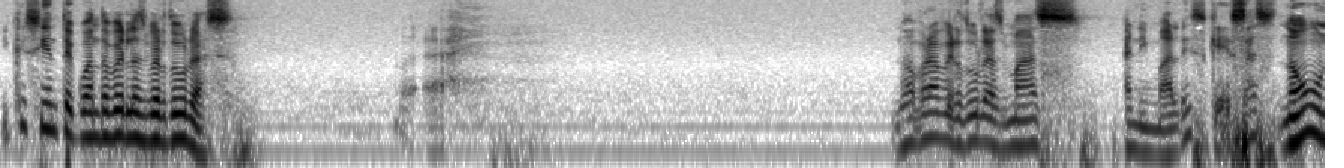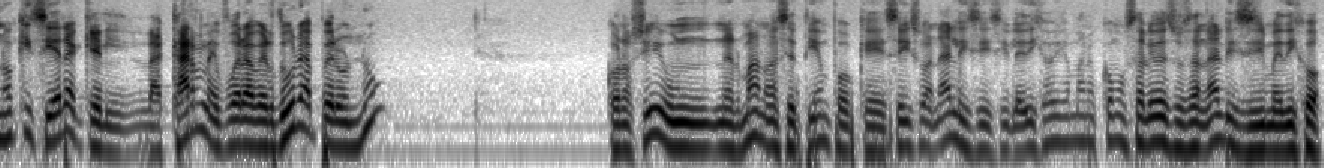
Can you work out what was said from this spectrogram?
¿Y qué siente cuando ve las verduras? ¿No habrá verduras más animales que esas? No, uno quisiera que la carne fuera verdura, pero no conocí un hermano hace tiempo que se hizo análisis y le dije, oye hermano, ¿cómo salió de sus análisis? Y me dijo,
